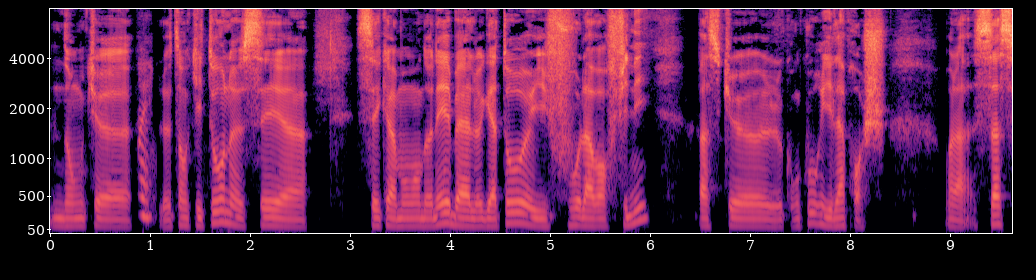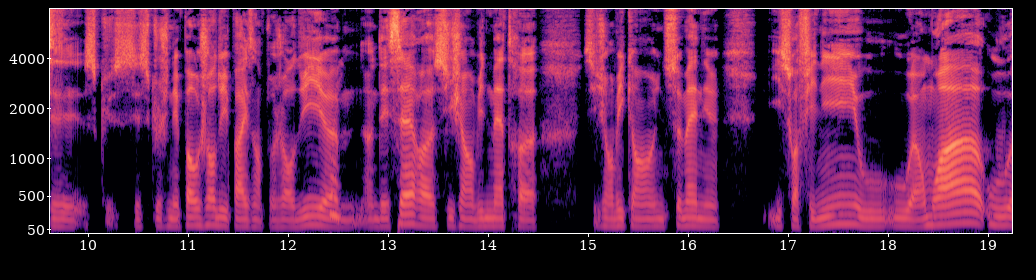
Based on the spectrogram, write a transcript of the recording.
Donc le temps qui tourne, c'est c'est qu'à un moment donné, ben, le gâteau, il faut l'avoir fini parce que le concours, il approche. Voilà, ça c'est ce que c'est ce que je n'ai pas aujourd'hui. Par exemple, aujourd'hui, un dessert, si j'ai envie de mettre, si j'ai envie qu'en une semaine il soit fini ou, ou un mois ou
